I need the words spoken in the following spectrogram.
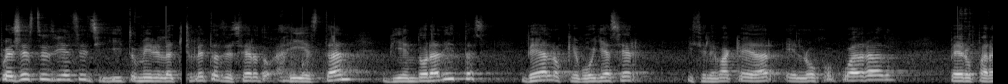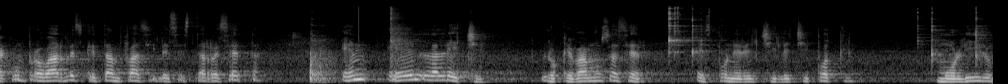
pues esto es bien sencillito. Mire, las chuletas de cerdo ahí están, bien doraditas. Vea lo que voy a hacer y se le va a quedar el ojo cuadrado. Pero para comprobarles qué tan fácil es esta receta, en la leche lo que vamos a hacer es poner el chile chipotle molido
